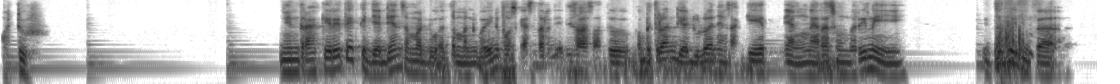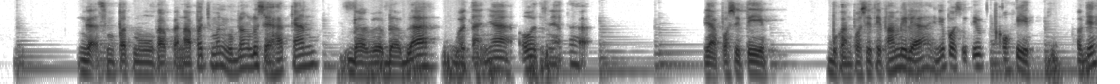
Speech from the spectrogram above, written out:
Waduh yang terakhir itu kejadian sama dua teman gue ini podcaster. Jadi salah satu kebetulan dia duluan yang sakit yang narasumber ini. Itu gue juga nggak sempat mengungkapkan apa cuman gue bilang lu sehat kan? Bla bla bla bla. Gue tanya oh ternyata ya positif. Bukan positif hamil ya ini positif covid. Oke? Okay?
